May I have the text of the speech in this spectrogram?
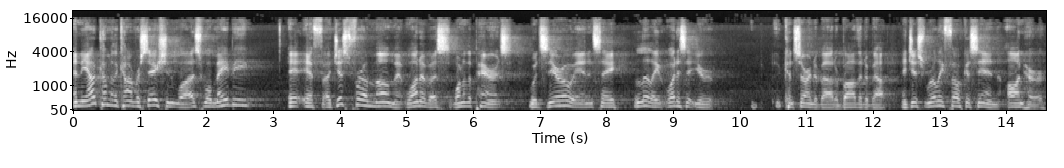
And the outcome of the conversation was well, maybe if uh, just for a moment one of us, one of the parents, would zero in and say, Lily, what is it you're concerned about or bothered about? And just really focus in on her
